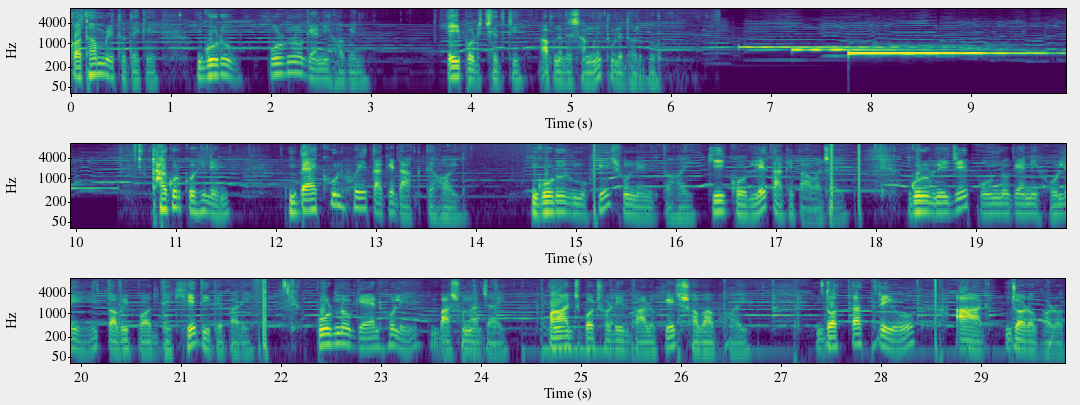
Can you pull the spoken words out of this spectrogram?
কথামৃত থেকে গুরু পূর্ণ জ্ঞানী হবেন এই পরিচ্ছেদটি আপনাদের সামনে তুলে ধরব। ঠাকুর কহিলেন, ব্যাকুল হয়ে তাকে ডাকতে হয়। গুরুর মুখে শুনে নিতে হয়, কি করলে তাকে পাওয়া যায়? গুরু নিজে পূর্ণজ্ঞানী হলে তবে পথ দেখিয়ে দিতে পারে। পূর্ণ জ্ঞান হলে বাসনা যায়, পাঁচ বছরের বালকের স্বভাব হয়। দত্তাত্রেয় আর জড়ভরত,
